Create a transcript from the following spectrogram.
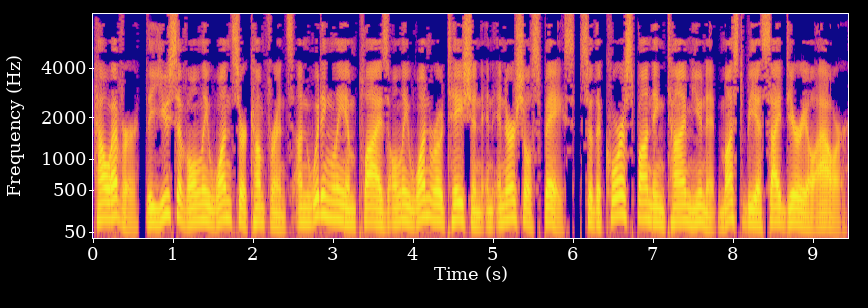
However, the use of only one circumference unwittingly implies only one rotation in inertial space, so the corresponding time unit must be a sidereal hour.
